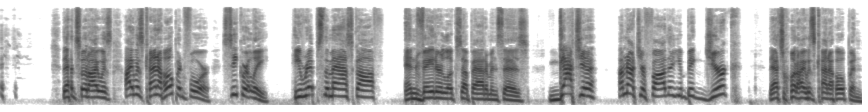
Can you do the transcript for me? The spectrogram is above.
That's what I was, I was kind of hoping for secretly. He rips the mask off and Vader looks up at him and says, Gotcha! I'm not your father, you big jerk. That's what I was kind of hoping.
